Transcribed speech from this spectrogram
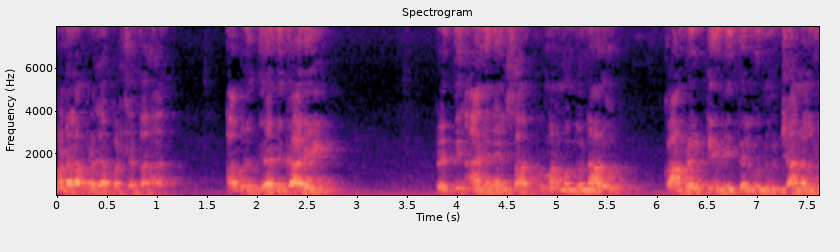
మండల ప్రజా పరిషత్ అభివృద్ధి అధికారి రెడ్డి ఆంజనేయ సార్ మన ముందు ఉన్నారు comrade TV Telugu news channel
